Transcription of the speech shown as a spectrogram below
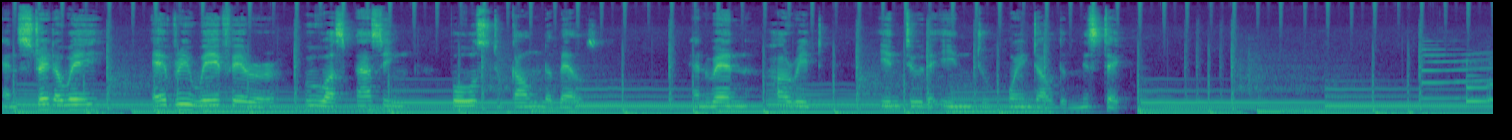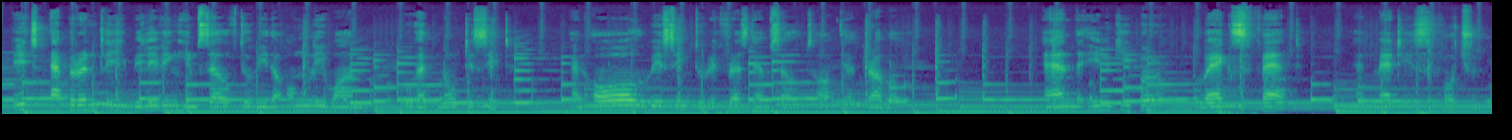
And straightway every wayfarer who was passing paused to count the bells, and when hurried into the inn to point out the mistake. Each apparently believing himself to be the only one who had noticed it, and all wishing to refresh themselves of their trouble. And the innkeeper waxed fat and made his fortune.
